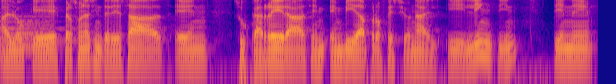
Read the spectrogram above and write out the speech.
a lo que es personas interesadas en sus carreras, en, en vida profesional. Y LinkedIn tiene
